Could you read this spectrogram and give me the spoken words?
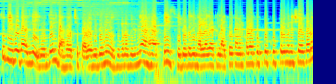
তো ভিডিওটা আজকে এই মধ্যেই দেখা হচ্ছে পরের ভিডিও নিয়ে, নতুন কোনো ভিডিও নিয়ে। হ্যাঁ প্লিজ ভিডিওটা যদি ভালো লাগে, একটা লাইক করো কমেন্ট করো খুব খুব পরিমাণে শেয়ার করো।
